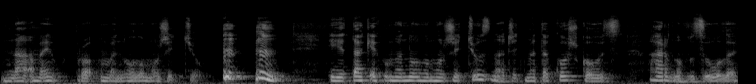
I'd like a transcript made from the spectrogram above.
нами в минулому життю. І так як у минулому життю, значить, ми також когось гарно взули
